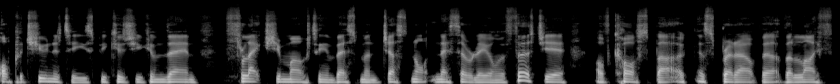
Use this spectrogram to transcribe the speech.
opportunities because you can then flex your marketing investment just not necessarily on the first year of cost, but spread out the, the life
